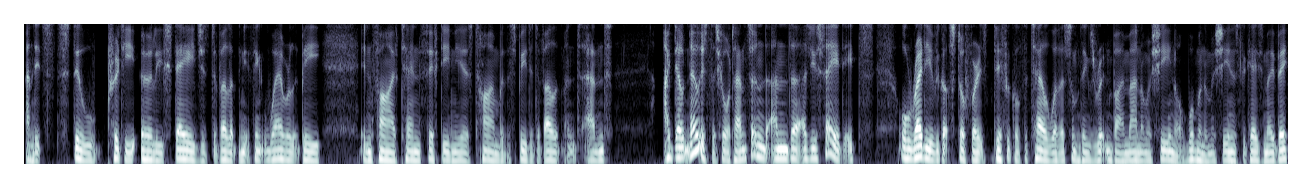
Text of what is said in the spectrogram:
and it's still pretty early stage as development you think where will it be in 5 10 15 years time with the speed of development and I don't know is the short answer. And, and uh, as you say, it, it's already we've got stuff where it's difficult to tell whether something's written by man or machine or woman or machine, as the case may be.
